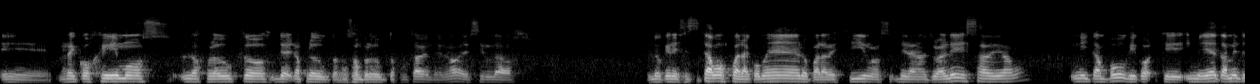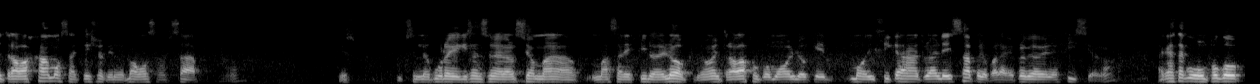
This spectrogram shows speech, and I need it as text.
eh, recogemos los productos, de, los productos, no son productos justamente, ¿no? Es decir, los, lo que necesitamos para comer o para vestirnos de la naturaleza, digamos, ni tampoco que inmediatamente trabajamos aquello que vamos a usar. Que se me ocurre que quizás es una versión más, más al estilo de Locke, ¿no? el trabajo como lo que modifica la naturaleza, pero para mi propio beneficio. ¿no? Acá está como un poco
